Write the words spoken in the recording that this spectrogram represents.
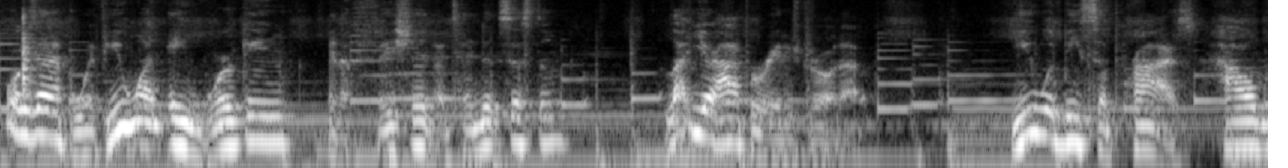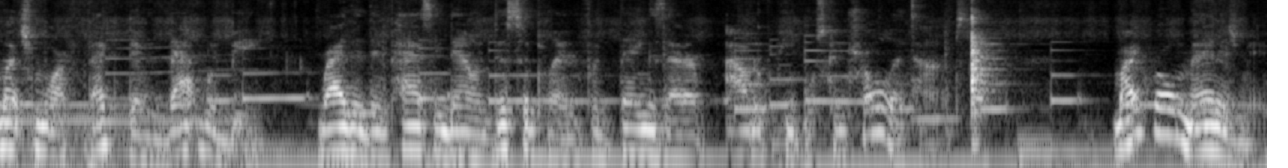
For example, if you want a working and efficient attendance system, let your operators draw it up. You would be surprised how much more effective that would be rather than passing down discipline for things that are out of people's control at times. Micromanagement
